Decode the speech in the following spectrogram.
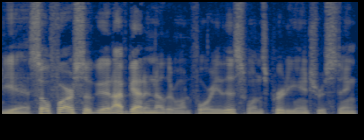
Yeah, so far so good. I've got another one for you. This one's pretty interesting.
